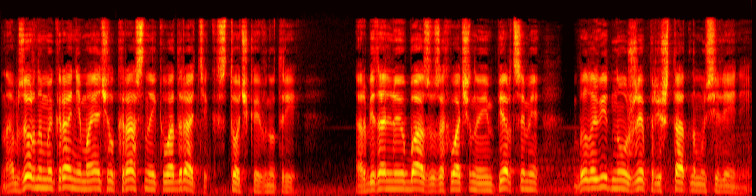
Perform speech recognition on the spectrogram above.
На обзорном экране маячил красный квадратик с точкой внутри. Орбитальную базу, захваченную имперцами, было видно уже при штатном усилении.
